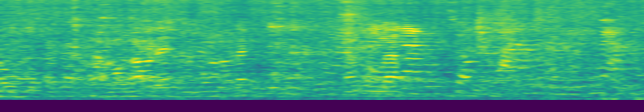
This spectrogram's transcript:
ของเราเลยของเราเลยช่วงขวัญนี่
